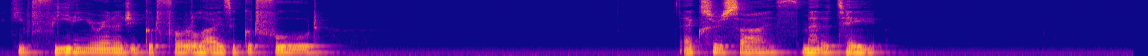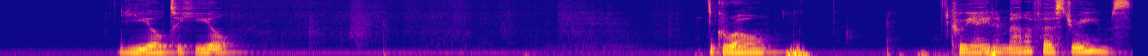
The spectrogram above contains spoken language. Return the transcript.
You keep feeding your energy good fertilizer, good food. Exercise, meditate. Yield to heal. Grow create and manifest dreams.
